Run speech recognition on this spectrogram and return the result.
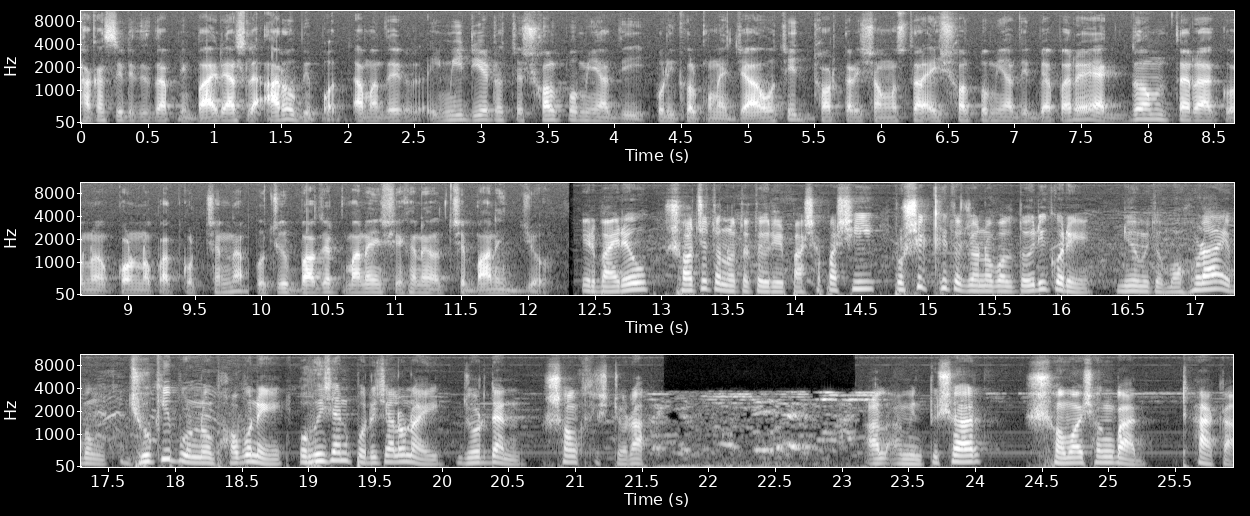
ঢাকা সিটিতে তো আপনি বাইরে আসলে আরও বিপদ। আমাদের ইমিডিয়েট হচ্ছে স্বল্প মেয়াদী পরিকল্পনায় যাওয়া উচিত। সরকারি সংস্থা এই স্বল্প মেয়াদীর ব্যাপারে একদম তারা কোনো কর্ণপাত করছেন না। প্রচুর বাজেট মানে সেখানে হচ্ছে বাণিজ্য। এর বাইরেও সচেতনতা তৈরির পাশাপাশি প্রশিক্ষিত জনবল তৈরি করে নিয়মিত মহড়া এবং ঝুঁকিপূর্ণ ভবনে অভিযান পরিচালনায় জোর দেন সংশ্লিষ্টরা। আল আমিন তুষার, সময় সংবাদ, ঢাকা।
